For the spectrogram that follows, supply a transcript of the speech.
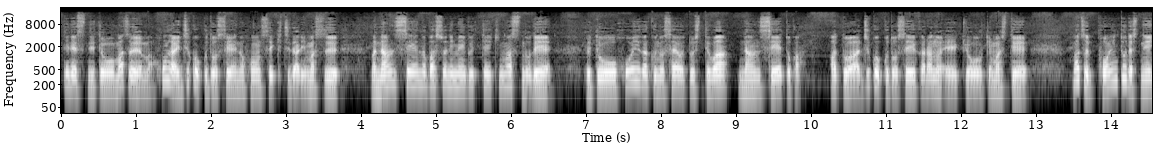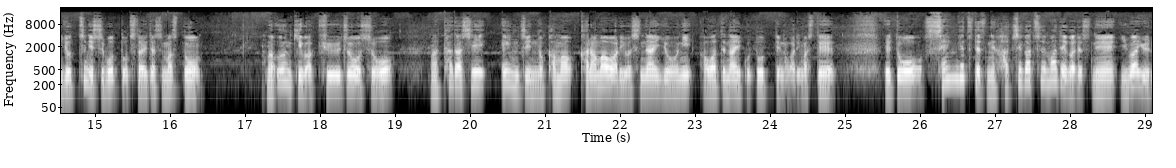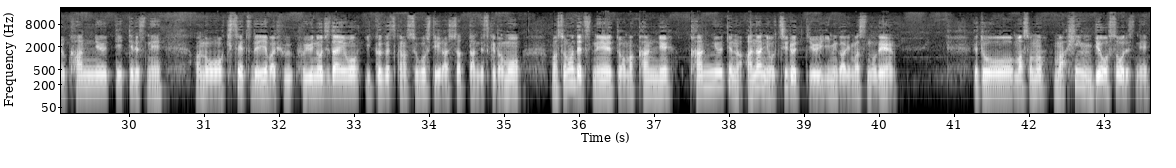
でですね、と、まず、まあ、本来時刻土星の本石地であります、まあ、南西の場所に巡っていきますので、えっと、法医学の作用としては南西とか、あとは時刻土星からの影響を受けまして、まずポイントですね、4つに絞ってお伝えいたしますと、まあ、運気は急上昇、まあ、ただし、エンジンの空回りをしないように慌てないことっていうのがありまして、えっと、先月ですね、8月までがですね、いわゆる寒入って言ってですね、あの、季節で言えば冬の時代を1ヶ月間過ごしていらっしゃったんですけども、まあ、そのですね、えっと、まあ、寒入、寒入っていうのは穴に落ちるっていう意味がありますので、えっと、まあ、その、まあ、貧病そうですね、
